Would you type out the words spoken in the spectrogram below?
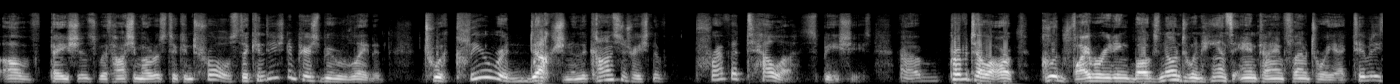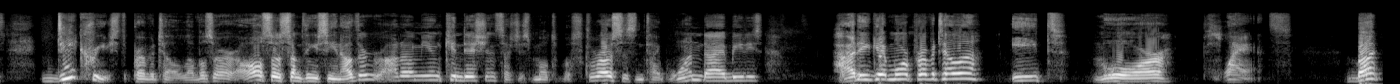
of patients with Hashimoto's to controls, the condition appears to be related to a clear reduction in the concentration of Prevotella species. Uh, Prevotella are good fiber-eating bugs known to enhance anti-inflammatory activities. Decreased Prevotella levels are also something you see in other autoimmune conditions, such as multiple sclerosis and type 1 diabetes. How do you get more Prevotella? Eat more plants. But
